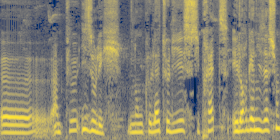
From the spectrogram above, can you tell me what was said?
un peu isolé. Donc l'atelier s'y prête et l'organisation.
